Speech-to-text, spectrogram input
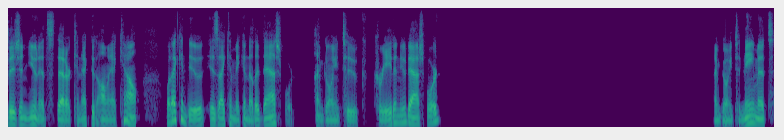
vision units that are connected on my account, what I can do is I can make another dashboard. I'm going to create a new dashboard. I'm going to name it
